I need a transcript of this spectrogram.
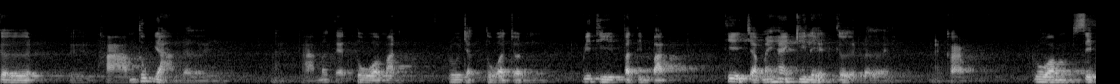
เกิดคือถามทุกอย่างเลย ถามตั้งแต่ตัวมันรู้จักตัวจนวิธีปฏิบัติที่จะไม่ให้กิเลสเกิดเลยนะครับ รวมสิบ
